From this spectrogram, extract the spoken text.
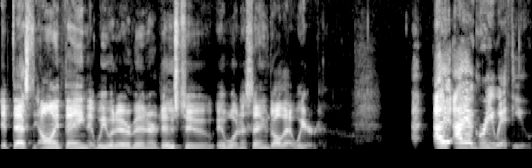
if that's the only thing that we would have ever been introduced to, it wouldn't have seemed all that weird. I, I agree with you.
